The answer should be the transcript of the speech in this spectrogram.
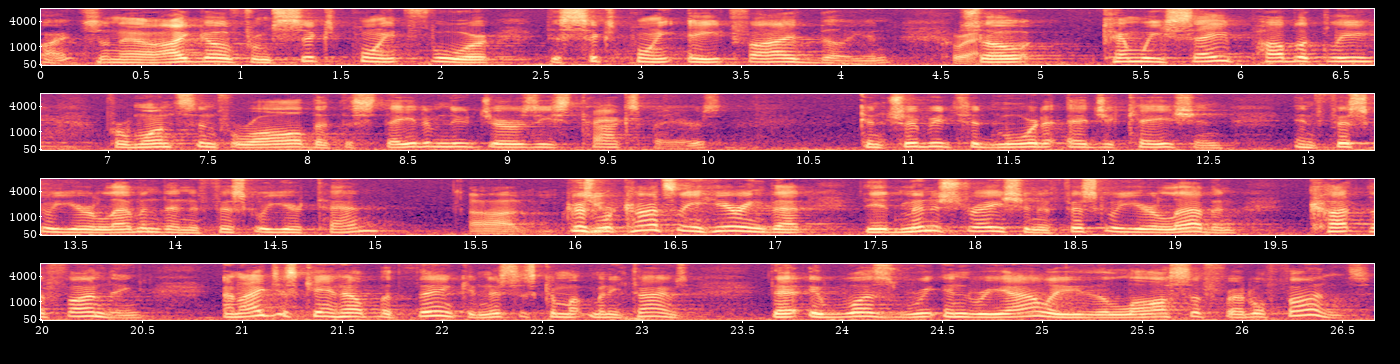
All right, so now I go from 6.4 to 6.85 billion. Correct. So can we say publicly, for once and for all, that the state of New Jersey's taxpayers contributed more to education in fiscal year 11 than in fiscal year 10? Uh, Because you- we're constantly hearing that the administration in fiscal year 11 cut the funding, and I just can't help but think, and this has come up many times, that it was re- in reality the loss of federal funds.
